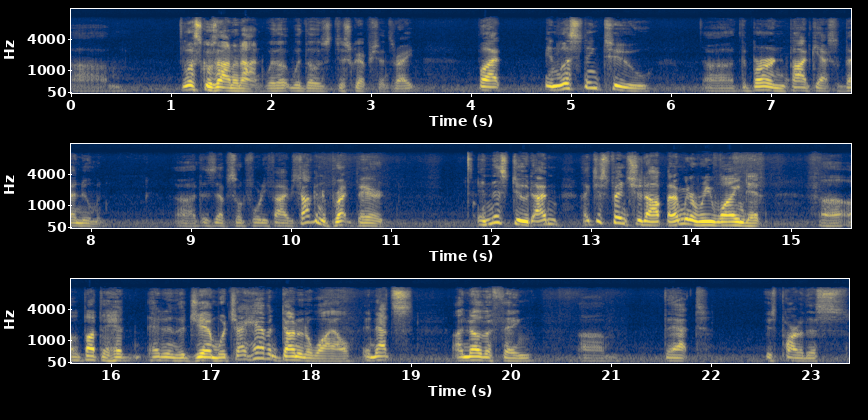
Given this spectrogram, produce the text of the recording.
Um, the list goes on and on with with those descriptions, right? But in listening to uh, the Burn podcast with Ben Newman, uh, this is episode 45. He's talking to Brett Baird, and this dude, I'm I just finished it up, and I'm going to rewind it. Uh, I'm about to head head into the gym, which I haven't done in a while, and that's another thing um, that is part of this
